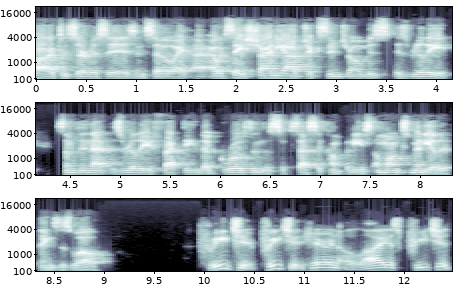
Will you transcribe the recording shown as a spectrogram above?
products and services. And so I, I would say shiny object syndrome is is really something that is really affecting the growth and the success of companies amongst many other things as well. Preach it preach it. Hearing elias preach it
